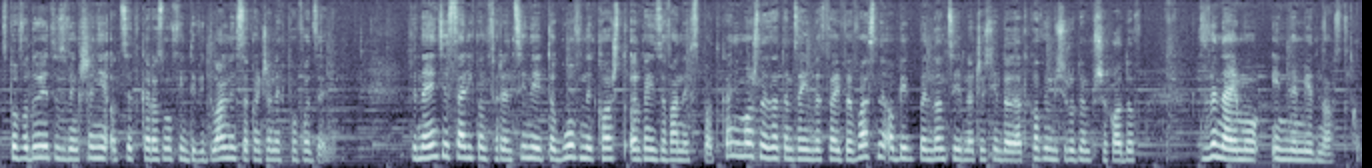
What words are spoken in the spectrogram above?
Spowoduje to zwiększenie odsetka rozmów indywidualnych zakończonych powodzeniem. Wynajęcie sali konferencyjnej to główny koszt organizowanych spotkań, można zatem zainwestować we własny obiekt, będący jednocześnie dodatkowym źródłem przychodów z wynajmu innym jednostkom.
